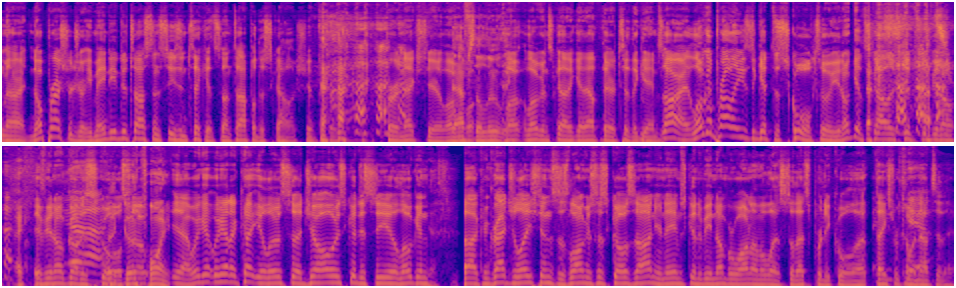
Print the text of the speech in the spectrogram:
All right, no pressure, Joe. You may need to toss in season tickets on top of the scholarship for, for next year. Lo- Absolutely. Lo- Logan's got to get out there to the games. All right, Logan probably needs to get to school too. You don't get scholarships if you don't if you don't go to Yeah. school. Good so, point. Yeah, we got we got to cut you loose. Uh, Joe, always good to see you. Logan, Yes. uh, congratulations. As long as this goes on, your name's going to be number one on the list. So that's pretty cool. Uh, thanks for coming you. out today.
